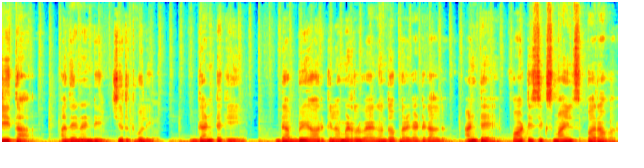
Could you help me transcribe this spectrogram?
చీత అదేనండి చిరుతపులి. గంటకి డెబ్బై ఆరు కిలోమీటర్ల వేగంతో పరిగెట్టగలదు. అంటే forty six miles per hour.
